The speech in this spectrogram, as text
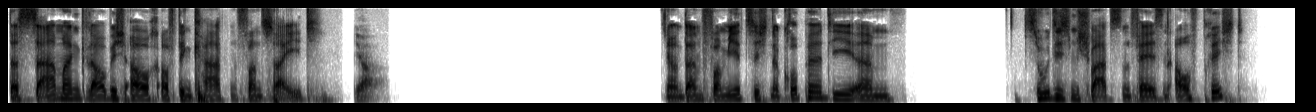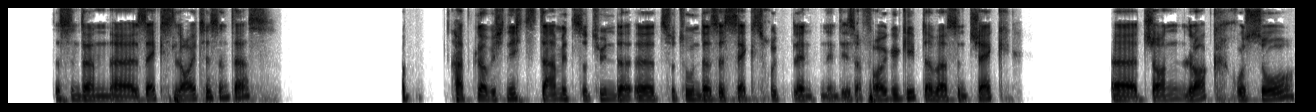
das sah man, glaube ich, auch auf den Karten von Said. Ja. Ja, und dann formiert sich eine Gruppe, die ähm, zu diesem schwarzen Felsen aufbricht. Das sind dann äh, sechs Leute sind das. Hat, glaube ich, nichts damit zu tun, da, äh, zu tun, dass es sechs Rückblenden in dieser Folge gibt, aber es sind Jack, äh, John Locke, Rousseau,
